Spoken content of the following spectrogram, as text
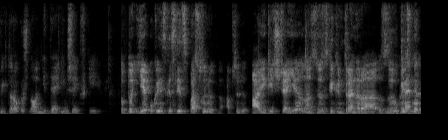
Віктора Крушного ніде інше, як в Києві. Тобто є український слід Спаського. Абсолютно, абсолютно. А які ще є у нас зв'язки, крім тренера з Ну, українського тренер-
